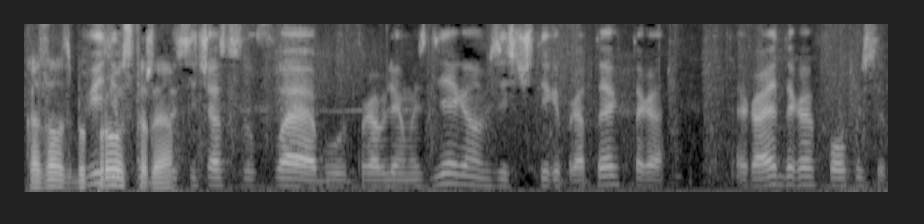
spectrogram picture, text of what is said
Казалось бы, Видим, просто, то, да? что сейчас у Флая будут проблемы с деревом. Здесь 4 протектора. Райдера фокусит.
